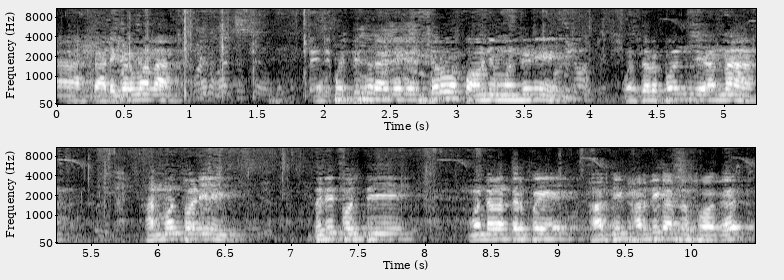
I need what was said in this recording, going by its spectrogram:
कार्यक्रमाला उपस्थित राहिलेले सर्व पाहुणे मंडळी व सरपंच यांना हनुमंतवाडी दलित वस्ती मंडळातर्फे हार्दिक हार्दिक असं स्वागत.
